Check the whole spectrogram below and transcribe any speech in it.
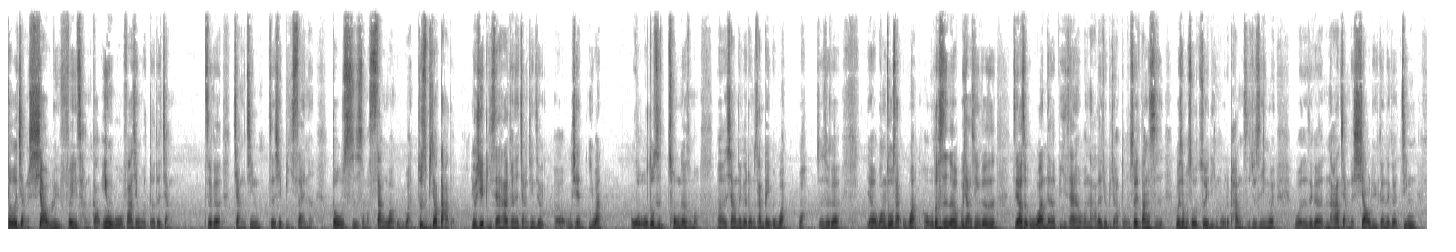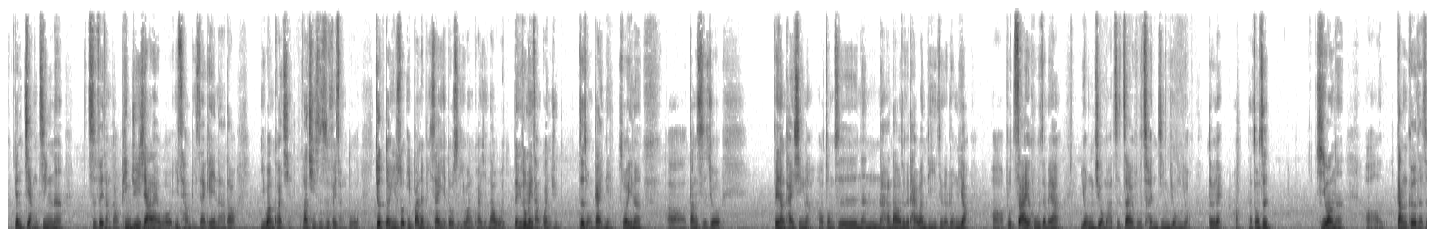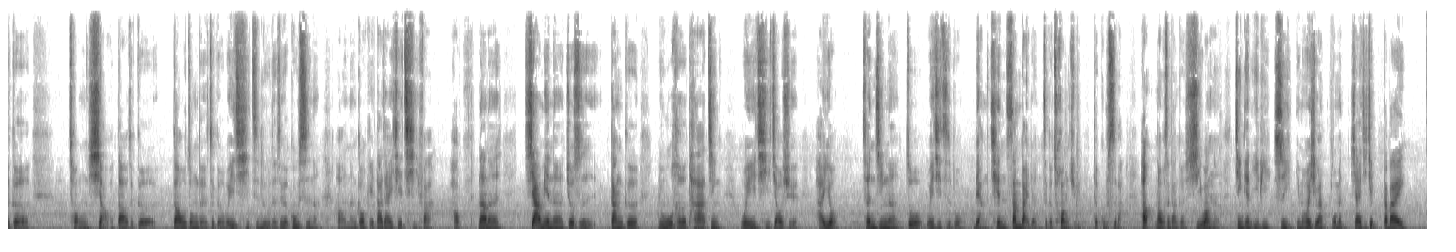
得奖效率非常高，因为我发现我得的奖，这个奖金这些比赛呢，都是什么三万五万，就是比较大的。有些比赛它可能奖金只有呃五千一万，我我都是冲那什么呃像那个龙山杯五万，哇，就是这个呃王座赛五万，哦，我都是呢不小心都是只要是五万的比赛，我拿的就比较多。所以当时为什么说最灵活的胖子，就是因为我的这个拿奖的效率跟那个金跟奖金呢。是非常高，平均下来，我一场比赛可以拿到一万块钱，那其实是非常多的，就等于说一般的比赛也都是一万块钱，那我等于说每场冠军这种概念，所以呢，呃，当时就非常开心了，啊，总之能拿到这个台湾第一这个荣耀，啊，不在乎怎么样永久嘛，只在乎曾经拥有，对不对？好，那总之希望呢，啊，刚哥的这个从小到这个。高中的这个围棋之路的这个故事呢，好，能够给大家一些启发。好，那呢，下面呢就是刚哥如何踏进围棋教学，还有曾经呢做围棋直播两千三百人这个创举的故事吧。好，那我是刚哥，希望呢今天的 EP 十一你们会喜欢。我们下一期见，拜拜。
